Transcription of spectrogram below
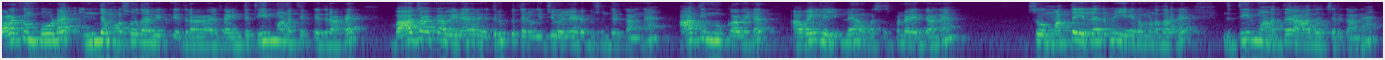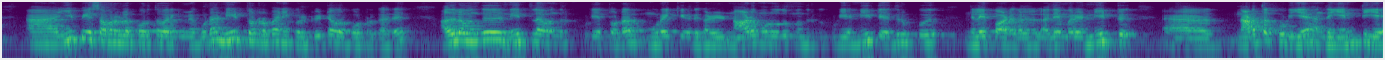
வழக்கம் போல இந்த மசோதாவிற்கு எதிராக இந்த தீர்மானத்திற்கு எதிராக பாஜகவினர் எதிர்ப்பு தெரிவித்து வெளிநடப்பு செஞ்சிருக்காங்க. அதிமுகவினர் அவையில இல்லை அவங்க சஸ்பெண்ட் ஆயிருக்காங்க. ஸோ மற்ற எல்லாருமே ஏகமானதாக இந்த தீர்மானத்தை ஆதரிச்சிருக்காங்க. இபிஎஸ் அவர்களை பொறுத்த வரைக்குமே கூட நீட் தொடர்பாக இன்னைக்கு ஒரு ட்வீட் அவர் போட்டிருக்காரு. அதுல வந்து நீட்ல வந்திருக்கக்கூடிய தொடர் முறைகேடுகள், நாடு முழுவதும் வந்திருக்கக்கூடிய நீட் எதிர்ப்பு நிலைப்பாடுகள், அதே மாதிரி நீட்டு நடத்தக்கூடிய அந்த என்டிஏ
